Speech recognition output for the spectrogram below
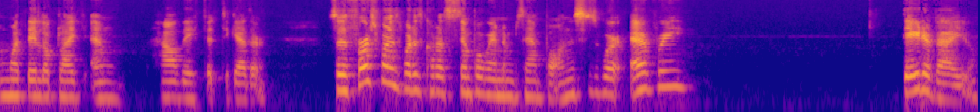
and what they look like and how they fit together. So the first one is what is called a simple random sample. And this is where every data value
